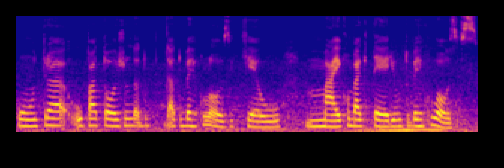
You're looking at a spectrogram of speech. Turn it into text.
contra o patógeno da, da tuberculose, que é o Mycobacterium tuberculosis.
